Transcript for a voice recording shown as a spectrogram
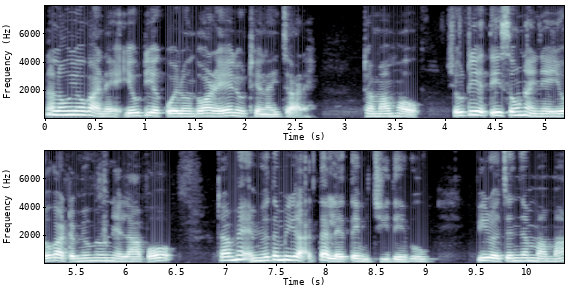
နှလုံးယောဂနဲ့ရုတ်တရက်ကွယ်လွန်သွားတယ်လို့ထင်လိုက်ကြတယ် ဒါမှမဟုတ်ရုတ်တရက်တည်ဆုံးနိုင်တဲ့ယောဂတစ်မျိုးမျိုးနဲ့လားပေါ့ဒါမဲ့အမျိုးသမီးကအသက်လည်းတိတ်မကြီးသေးဘူးပြီးတော့ကျန်းကျန်းမာမာ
